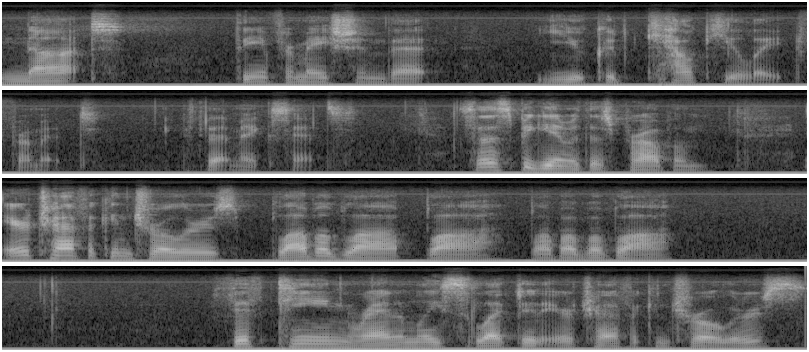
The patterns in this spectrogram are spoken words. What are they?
not the information that you could calculate from it, if that makes sense. So let's begin with this problem. Air traffic controllers, blah, blah, blah, blah, blah, blah, blah, blah. 15 randomly selected air traffic controllers.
